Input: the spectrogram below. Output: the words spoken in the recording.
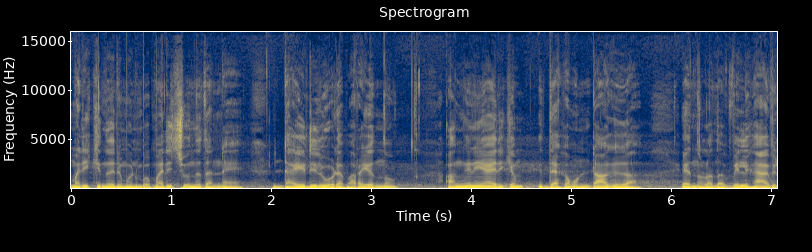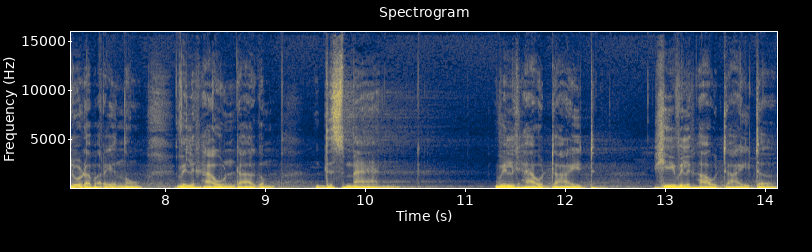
മരിക്കുന്നതിന് മുൻപ് മരിച്ചു എന്ന് തന്നെ ഡയറിയിലൂടെ പറയുന്നു. അങ്ങനെയായിരിക്കും ഇദ്ദേഹം ഉണ്ടാകുക എന്നുള്ളത് വിൽ ഹാവിലൂടെ പറയുന്നു. വിൽ ഹാവ് ഉണ്ടാകും. This man will have died he will have died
